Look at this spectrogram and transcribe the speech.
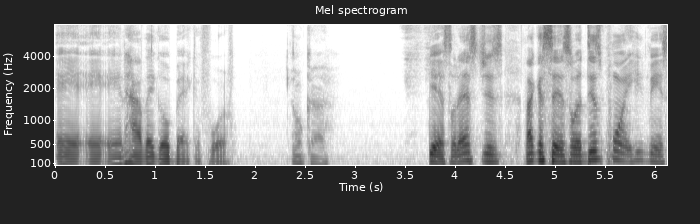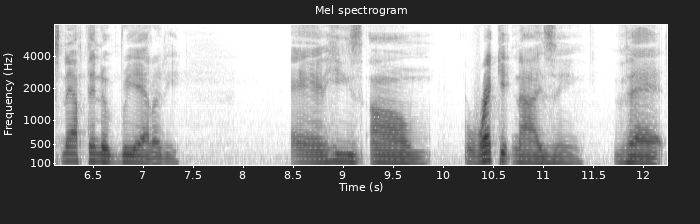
and, and, and how they go back and forth. Okay. Yeah, so that's just like I said. So at this point, he's being snapped into reality, and he's um recognizing that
